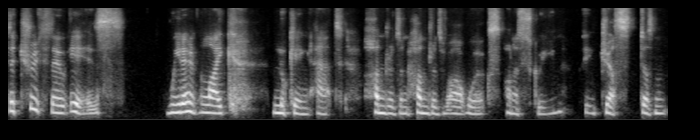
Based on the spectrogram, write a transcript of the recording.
The truth, though, is we don't like looking at hundreds and hundreds of artworks on a screen. It just doesn't.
